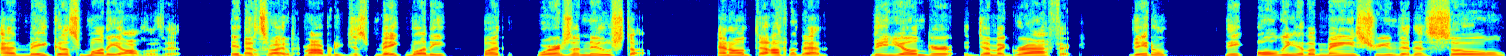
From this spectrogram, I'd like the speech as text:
and make us money off of it. It's that's right. Property, just make money. But where's the new stuff? And on top of that, the younger demographic, they don't they only have a mainstream that is so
